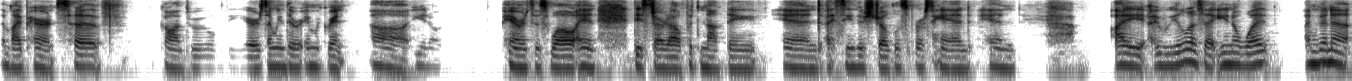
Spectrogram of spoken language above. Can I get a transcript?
that my parents have gone through over the years. I mean, they're immigrant, uh, you know, parents as well, and they start out with nothing, and I see their struggles firsthand, and I I realize that you know what I'm gonna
